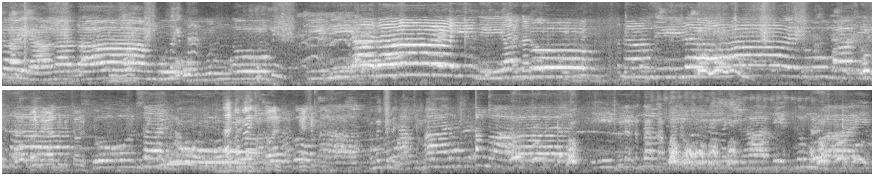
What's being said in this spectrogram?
Kaya nga ang Doon sa lupa ang mahal Ibig ng hatid lumay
